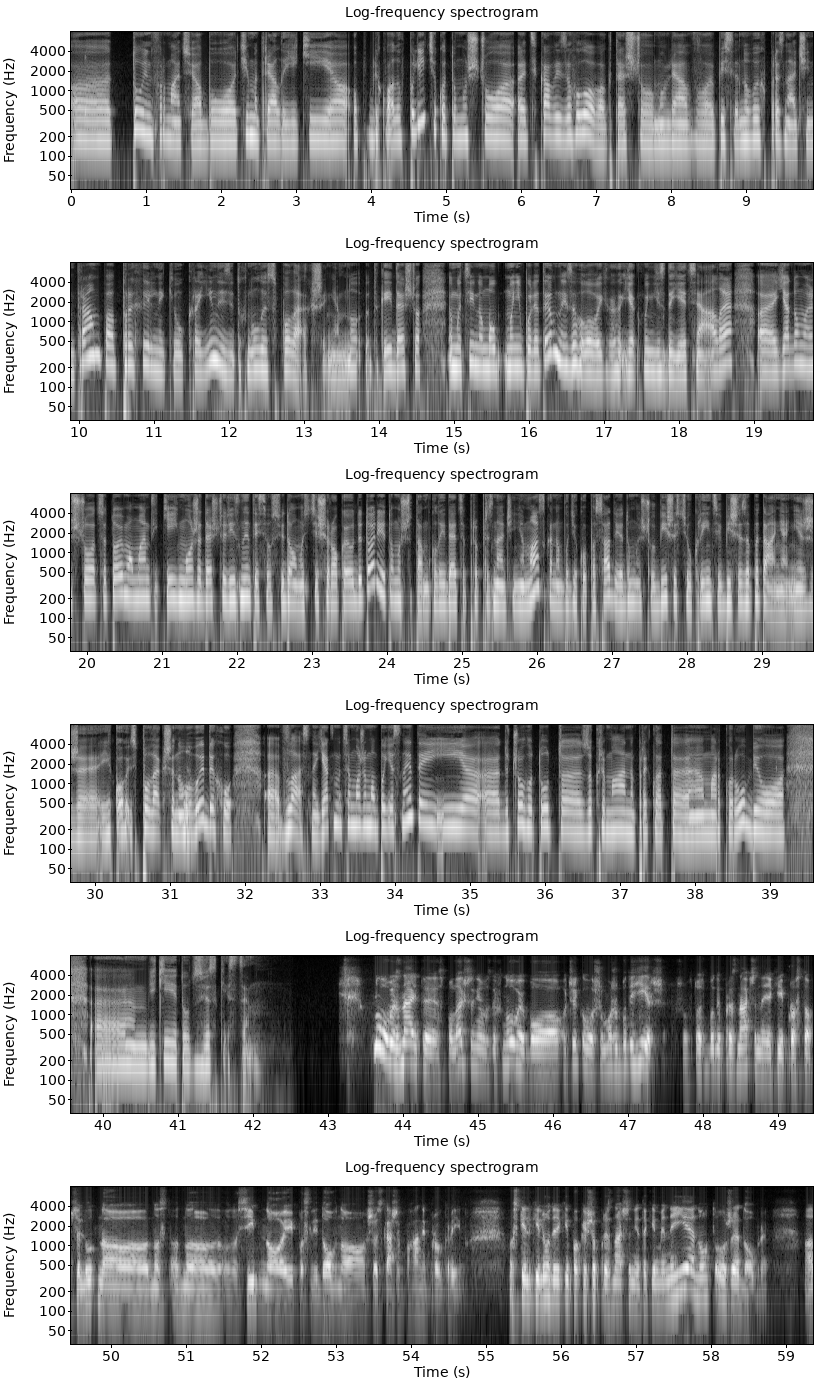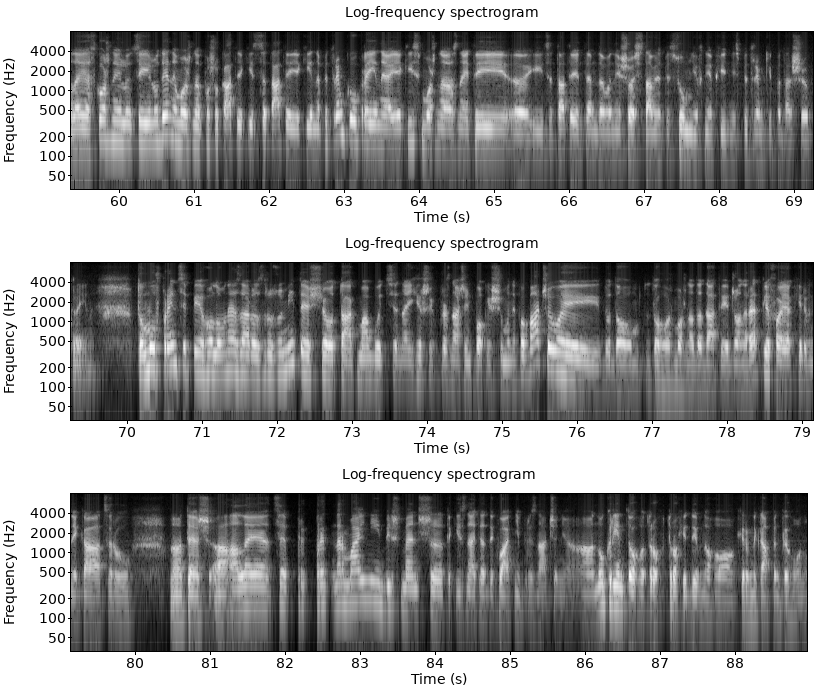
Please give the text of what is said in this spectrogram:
е, ту інформацію або ті матеріали, які опублікували в політику, тому що е, цікавий заголовок, те, що мовляв, після нових призначень Трампа прихильники України зітхнули з полегшенням. Ну такий дещо емоційно мо- маніпулятивний заголовок, як мені здається, але е, я думаю, що це той момент, який може дещо різнитися у свідомості широкої аудиторії, тому що там, коли йдеться про призначення маска на будь-яку посаду, я думаю, що у більшості українців більше запитання, ніж е, якогось полегшеного видиху. Е, Власне, як ми це можемо пояснити, і е, до чого тут, е, зокрема, наприклад, Марко Рубіо, які тут зв'язки з цим? Ну, ви знаєте, з полегшенням вздихнули, бо очікував, що може бути гірше. Що хтось буде призначений, який просто абсолютно одноосібно і послідовно щось каже погане про Україну. Оскільки люди, які поки що призначені такими не є, ну то вже добре. Але з кожної цієї людини можна пошукати якісь цитати, які на підтримку України, а якісь можна знайти е, і цитати тим, де вони щось ставлять під сумнів необхідність підтримки подальшої України. Тому, в принципі, головне зараз зрозуміти, що так, мабуть, найгірших призначень поки що ми не побачили. І До, того ж можна додати Джона Редкліфа як керівника ЦРУ. е, Теж, але це при, при нормальні, більш-менш е, такі, знаєте, адекватні призначення. Ну крім того, трохи трохи дивного керівника Пентагону.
